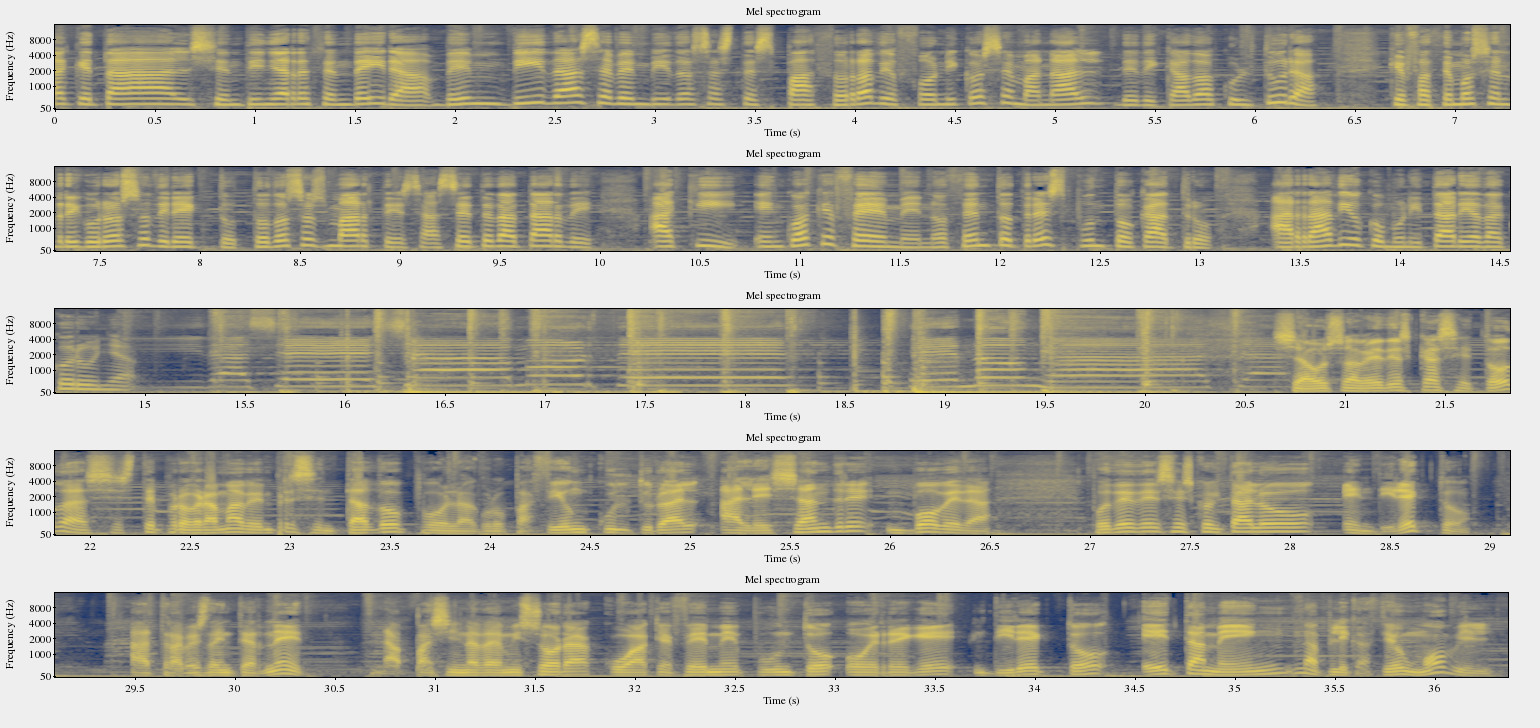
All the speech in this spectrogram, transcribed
Ola, que tal, xentiña recendeira? Benvidas e benvidos a este espazo radiofónico semanal dedicado á cultura que facemos en riguroso directo todos os martes a 7 da tarde aquí en Coac FM no 103.4, a Radio Comunitaria da Coruña. Xa os sabedes case todas, este programa ben presentado pola agrupación cultural Alexandre Bóveda. Podedes escoitalo en directo a través da internet na páxina da emisora coacfm.org directo e tamén na aplicación móvil.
